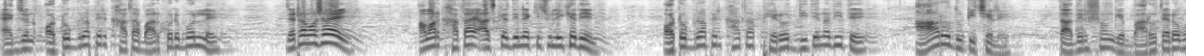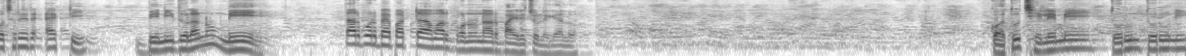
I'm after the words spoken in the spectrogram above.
একজন অটোগ্রাফের খাতা বার করে বললে, জ্যাঠামশাই, আমার খাতায় আজকের দিনে কিছু লিখে দিন। অটোগ্রাফের খাতা ফেরত দিতে না দিতে আরও দুটি ছেলে তাদের সঙ্গে বারো তেরো বছরের একটি বেনি দোলানো মেয়ে। তারপর ব্যাপারটা আমার গণনার বাইরে চলে গেল। কত ছেলে মেয়ে, তরুণ তরুণী,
